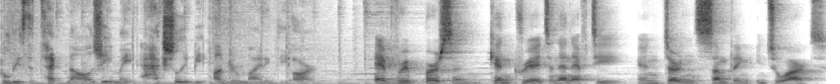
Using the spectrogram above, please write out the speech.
believes the technology may actually be undermining the art every person can create an NFT and turn something into art.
